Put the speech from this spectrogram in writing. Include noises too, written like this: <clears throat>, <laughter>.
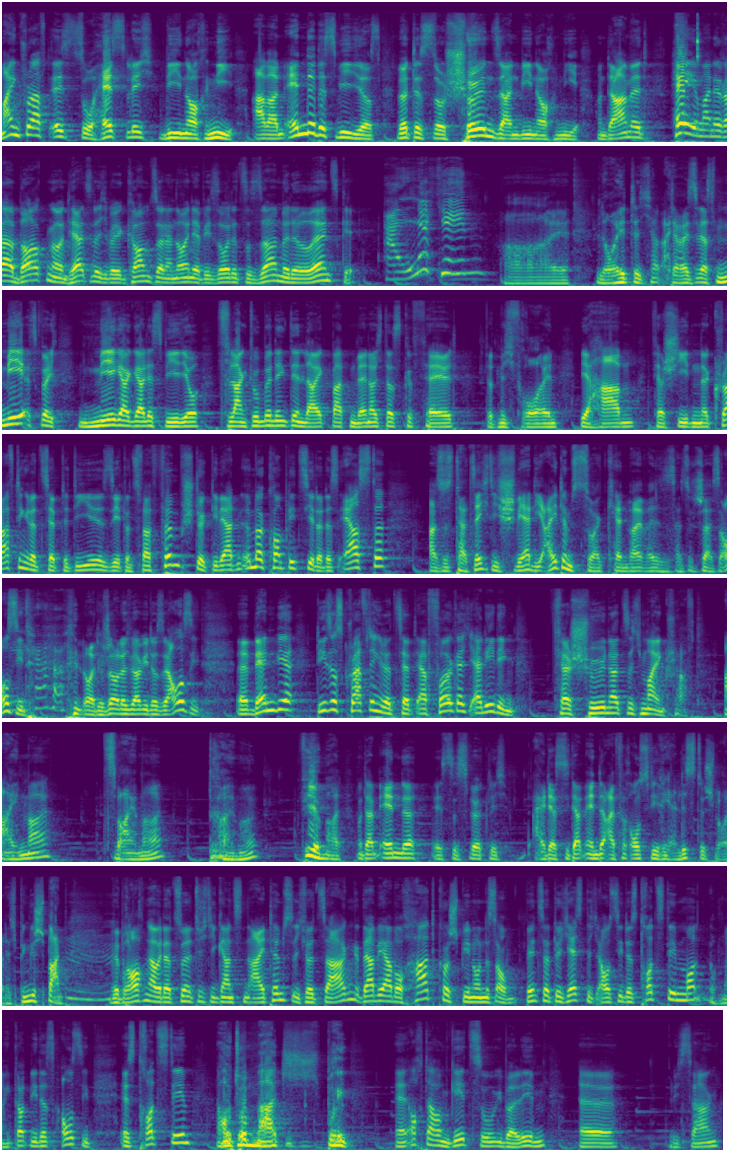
Minecraft ist so hässlich wie noch nie, aber am Ende des Videos wird es so schön sein wie noch nie. Und damit, hey meine Rabauken und herzlich willkommen zu einer neuen Episode zusammen mit Landscape. Hallöchen! Hi, Leute, ich habe, Alter, weißt du was, me ist wirklich ein mega geiles Video. Flankt unbedingt den Like-Button, wenn euch das gefällt. Würde mich freuen. Wir haben verschiedene Crafting-Rezepte, die ihr seht. Und zwar fünf Stück. Die werden immer komplizierter. Das erste also es ist tatsächlich schwer, die Items zu erkennen, weil, weil es halt so scheiße aussieht. Ja. <laughs> Leute, schaut euch mal, wie das aussieht. Äh, wenn wir dieses Crafting-Rezept erfolgreich erledigen, verschönert sich Minecraft. Einmal, zweimal, dreimal, viermal. Und am Ende ist es wirklich, Alter, das sieht am Ende einfach aus wie realistisch, Leute. Ich bin gespannt. Mhm. Wir brauchen aber dazu natürlich die ganzen Items. Ich würde sagen, da wir aber auch Hardcore spielen und es auch, wenn es natürlich hässlich aussieht, ist trotzdem, oh mein Gott, wie das aussieht, ist trotzdem automatisch springt äh, auch darum geht zu überleben, äh, würde ich sagen,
